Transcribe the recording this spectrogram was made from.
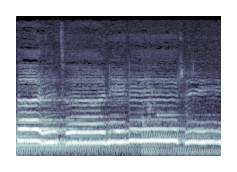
kar taneleri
